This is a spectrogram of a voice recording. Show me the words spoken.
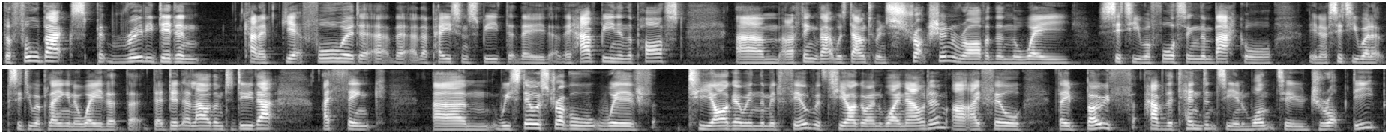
The fullbacks really didn't kind of get forward at the, at the pace and speed that they that they have been in the past. Um, and I think that was down to instruction rather than the way City were forcing them back, or you know, City were City were playing in a way that that, that didn't allow them to do that. I think um, we still struggle with Thiago in the midfield with Thiago and Wijnaldum. I, feel they both have the tendency and want to drop deep.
